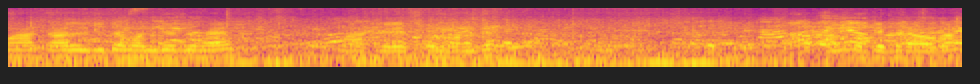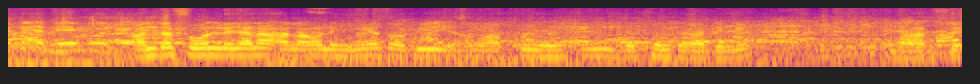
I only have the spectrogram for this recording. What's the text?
महाकाल जी का मंदिर जो है महाकालेश्वर मंदिर। आपको दिख रहा होगा। अंदर फ़ोन ले जाना अलाउ नहीं है तो अभी हम आपको यहीं से दर्शन करा देंगे बाहर से।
